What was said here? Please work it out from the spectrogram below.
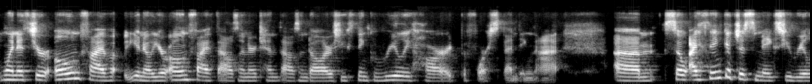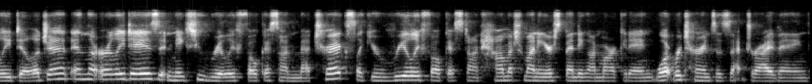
when it's your own five, you know, your own five thousand or ten thousand dollars, you think really hard before spending that. Um, so I think it just makes you really diligent in the early days. It makes you really focus on metrics. Like you're really focused on how much money you're spending on marketing, what returns is that driving,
